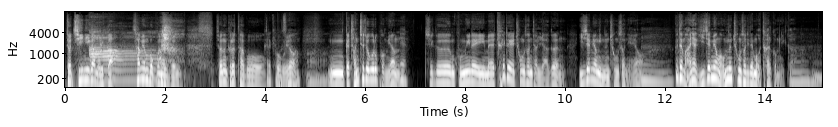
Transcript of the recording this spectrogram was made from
저 진이가 뭘까? 아. 사면복 보내준. 저는 그렇다고 보고요. 보세요. 어. 음, 그러니까 전체적으로 보면 예. 지금 국민의힘의 최대 총선 전략은 이재명 있는 총선이에요. 음. 근데 만약 이재명 없는 총선이 되면 어떡할 겁니까? 음.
